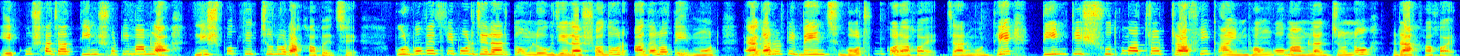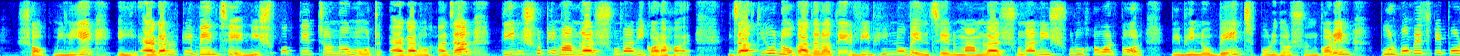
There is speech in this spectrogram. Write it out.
একুশ হাজার তিনশোটি মামলা নিষ্পত্তির জন্য রাখা হয়েছে। পূর্ব মেদিনীপুর জেলার তমলুক জেলা সদর আদালতে মোট এগারোটি বেঞ্চ গঠন করা হয়, যার মধ্যে তিনটি শুধুমাত্র ট্রাফিক আইন ভঙ্গ মামলার জন্য রাখা হয়। সব মিলিয়ে এই এগারোটি বেঞ্চে নিষ্পত্তির জন্য মোট এগারো হাজার তিনশোটি মামলার শুনানি করা হয়। জাতীয় লোক আদালতের বিভিন্ন বেঞ্চের মামলার শুনানি শুরু হওয়ার পর বিভিন্ন বেঞ্চ পরিদর্শন করেন পূর্ব মেদিনীপুর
